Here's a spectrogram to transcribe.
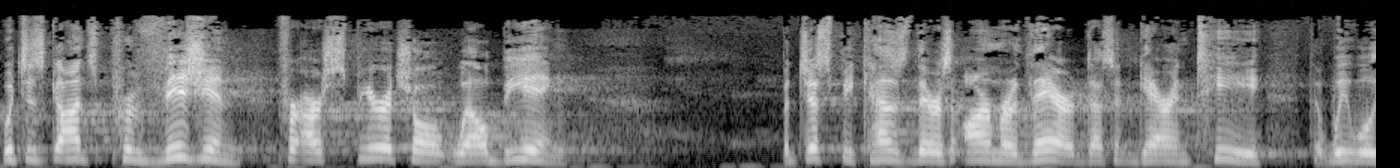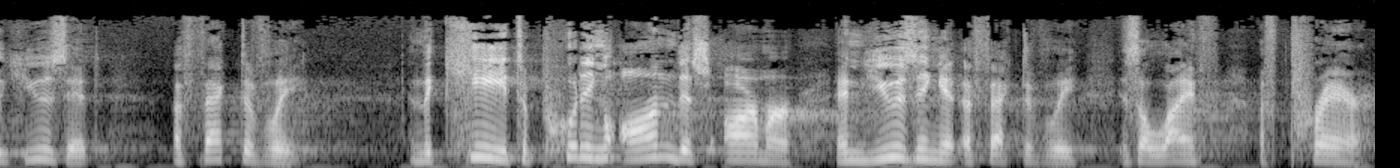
which is God's provision for our spiritual well being. But just because there's armor there doesn't guarantee that we will use it effectively. And the key to putting on this armor and using it effectively is a life of prayer.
